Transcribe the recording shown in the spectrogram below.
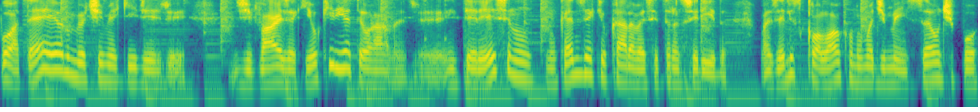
Pô, até eu no meu time aqui de, de, de Várzea aqui, eu queria ter o Haaland. Interesse não, não quer dizer que o cara vai ser transferido, mas eles colocam numa dimensão, tipo,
